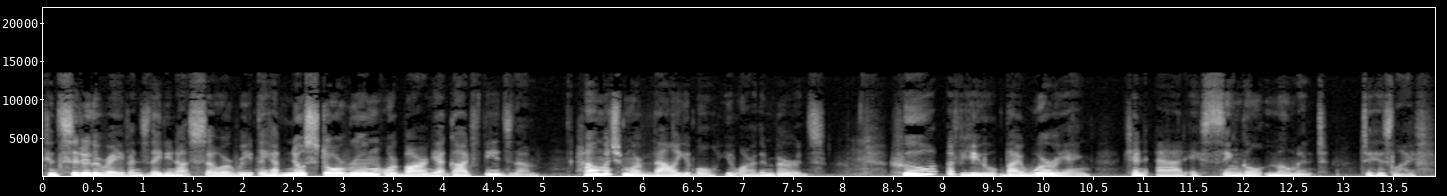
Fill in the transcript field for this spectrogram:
Consider the ravens. They do not sow or reap. They have no storeroom or barn, yet God feeds them. How much more valuable you are than birds. Who of you, by worrying, can add a single moment to his life?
